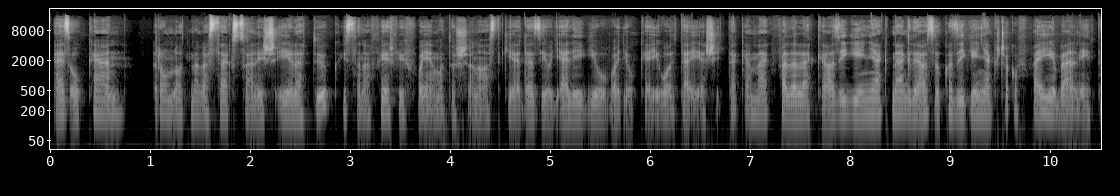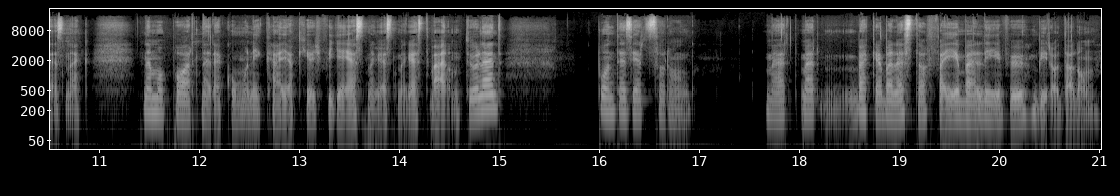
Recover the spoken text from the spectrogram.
ez okán romlott meg a szexuális életük, hiszen a férfi folyamatosan azt kérdezi, hogy elég jó vagyok-e, jól teljesítek-e, megfelelek-e az igényeknek, de azok az igények csak a fejében léteznek. Nem a partnere kommunikálja ki, hogy figyelj, ezt meg ezt meg ezt várom tőled. Pont ezért szorong. Mert, mert bekebel ezt a fejében lévő birodalom.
